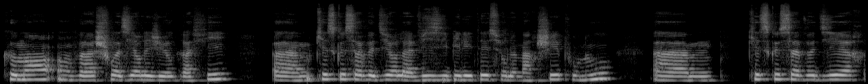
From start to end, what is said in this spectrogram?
comment on va choisir les géographies, qu'est-ce que ça veut dire la visibilité sur le marché pour nous, qu'est-ce que ça veut dire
